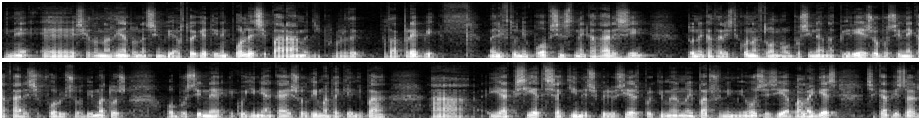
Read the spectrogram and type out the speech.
Είναι ε, σχεδόν αδύνατο να συμβεί αυτό γιατί είναι πολλές οι παράμετροι που θα πρέπει να ληφθούν υπόψη στην εκαθάριση των εκαθαριστικών αυτών, όπως είναι αναπηρίες, όπως είναι εκαθάριση φόρου εισοδήματος, όπως είναι οικογενειακά εισοδήματα κλπ. Α, η αξία της ακίνητης περιουσίας προκειμένου να υπάρξουν οι μειώσεις ή απαλλαγές σε κάποιες ε,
